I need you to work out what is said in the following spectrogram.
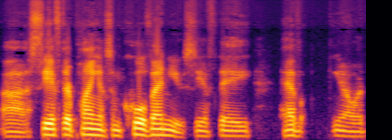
Uh, see if they're playing in some cool venues. See if they have you know a,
